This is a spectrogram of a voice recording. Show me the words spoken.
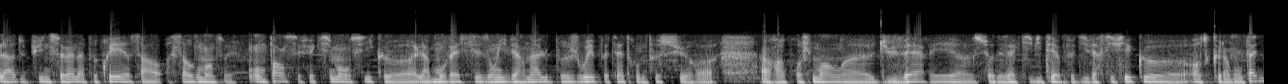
là, depuis une semaine à peu près, ça, ça augmente. On pense effectivement aussi que la mauvaise saison hivernale peut jouer peut-être un peu sur euh, un rapprochement du vert et sur des activités un peu diversifiées que autres que la montagne.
